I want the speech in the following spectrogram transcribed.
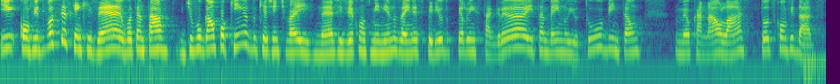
E convido vocês, quem quiser, eu vou tentar divulgar um pouquinho do que a gente vai né, viver com os meninos aí nesse período pelo Instagram e também no YouTube. Então, no meu canal lá, todos convidados.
